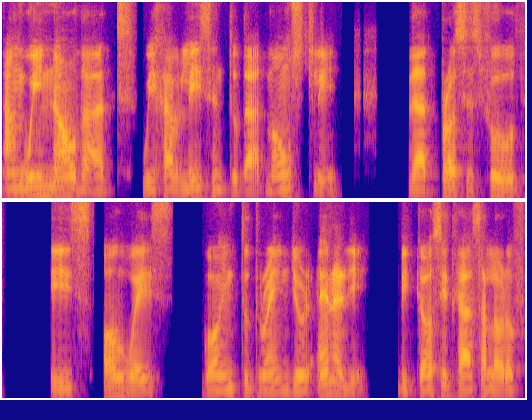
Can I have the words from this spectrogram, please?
and we know that we have listened to that mostly, that processed food is always going to drain your energy because it has a lot of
